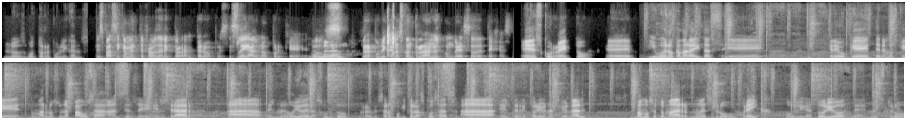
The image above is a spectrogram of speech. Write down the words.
los votos republicanos. Es básicamente fraude electoral, pero pues es legal, ¿no? Porque los republicanos controlan el Congreso de Texas. Es correcto. Eh, y bueno, camaraditas, eh, creo que tenemos que tomarnos una pausa antes de entrar a el meollo del asunto, regresar un poquito las cosas a el territorio nacional. Vamos a tomar nuestro break obligatorio de nuestro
